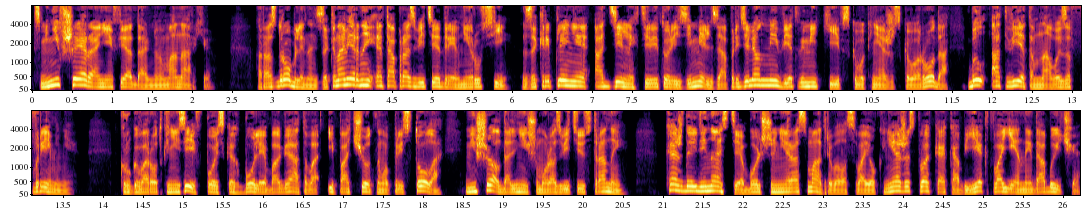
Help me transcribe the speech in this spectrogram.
сменившая ранее феодальную монархию. Раздробленность – закономерный этап развития Древней Руси, закрепление отдельных территорий земель за определенными ветвями киевского княжеского рода был ответом на вызов времени – Круговорот князей в поисках более богатого и почетного престола мешал дальнейшему развитию страны. Каждая династия больше не рассматривала свое княжество как объект военной добычи.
